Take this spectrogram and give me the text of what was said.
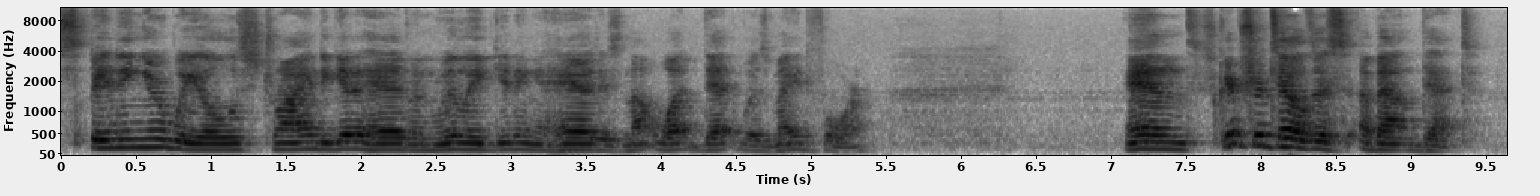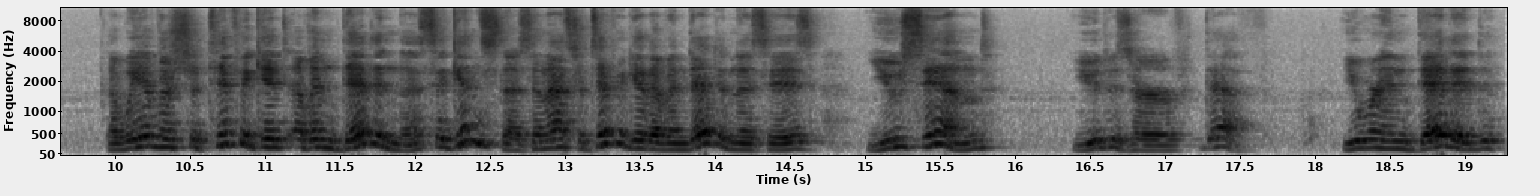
spinning your wheels, trying to get ahead when really getting ahead is not what debt was made for. And Scripture tells us about debt. That we have a certificate of indebtedness against us. And that certificate of indebtedness is you sinned, you deserve death. You were indebted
